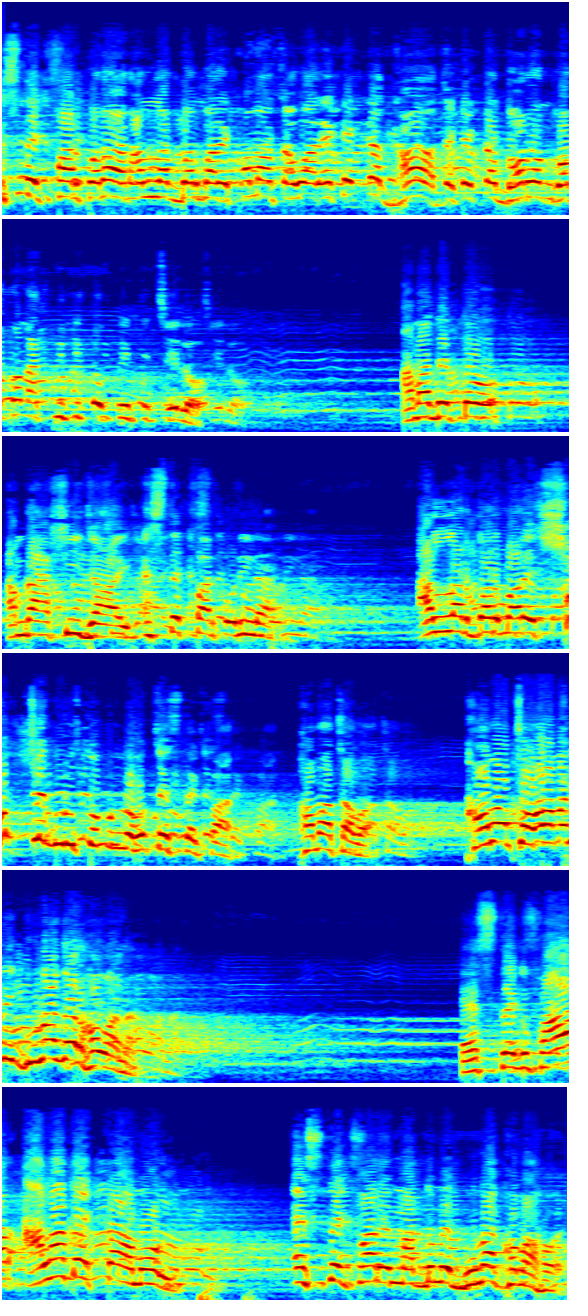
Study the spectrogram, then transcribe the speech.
ইস্তেগফার করার, আল্লাহর দরবারে ক্ষমা চাওয়ার এক একটা ধাঁচ এক একটা ধরন, গঠন আকৃতি প্রকৃতি ছিল। আমাদের তো আমরা আসি যাই, ইস্তেগফার করি না। আল্লাহর দরবারে সবচেয়ে গুরুত্বপূর্ণ হচ্ছে ইস্তেগফার, ক্ষমা চাওয়া। ক্ষমা চাওয়া মানে গুনাহগার হওয়া না। ইস্তেগফার আলাদা একটা আমল। ইস্তেগফারের মাধ্যমে গুনাহ ক্ষমা হয়।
